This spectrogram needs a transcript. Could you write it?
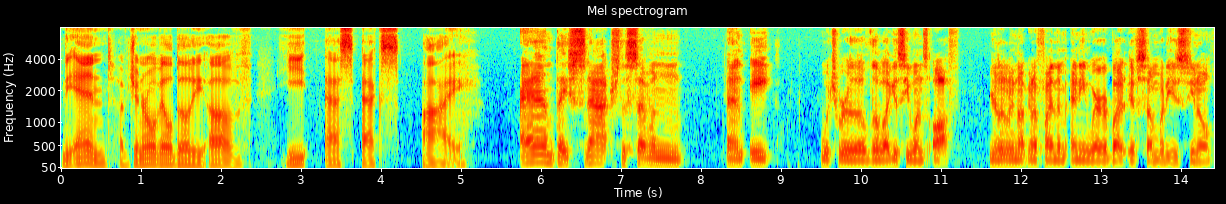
The end of general availability of ESXi. and they snatched the seven and eight, which were the, the legacy ones, off. You're literally not going to find them anywhere, but if somebody's, you know,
